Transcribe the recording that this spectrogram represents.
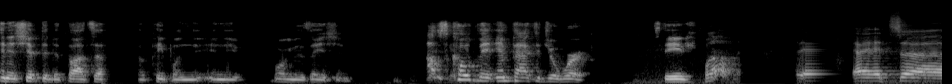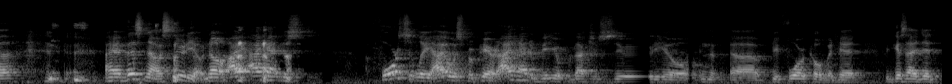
and it shifted the thoughts of, of people in the, in the organization. How's COVID impacted your work, Steve? Well, it's, uh, I have this now, a studio. No, I, I had this fortunately, I was prepared. I had a video production studio in the, uh, before COVID hit because I did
